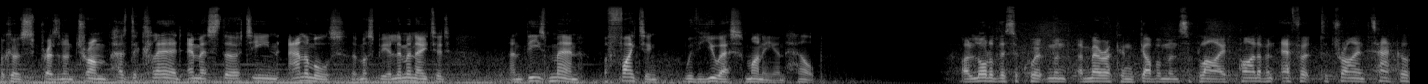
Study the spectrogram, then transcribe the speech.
because President Trump has declared MS 13 animals that must be eliminated, and these men are fighting with US money and help. A lot of this equipment American government supplied, part of an effort to try and tackle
